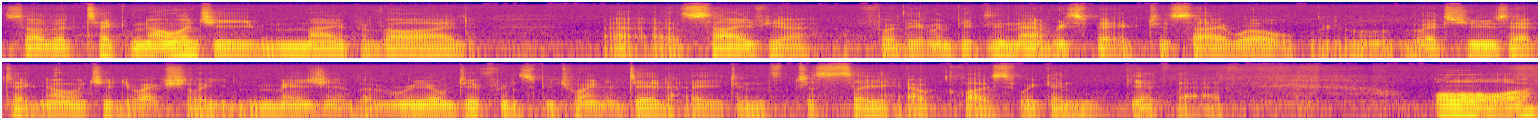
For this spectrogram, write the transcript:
So the technology may provide a, saviour for the Olympics in that respect to say, well, let's use our technology to actually measure the real difference between a dead heat and just see how close we can get that. Or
